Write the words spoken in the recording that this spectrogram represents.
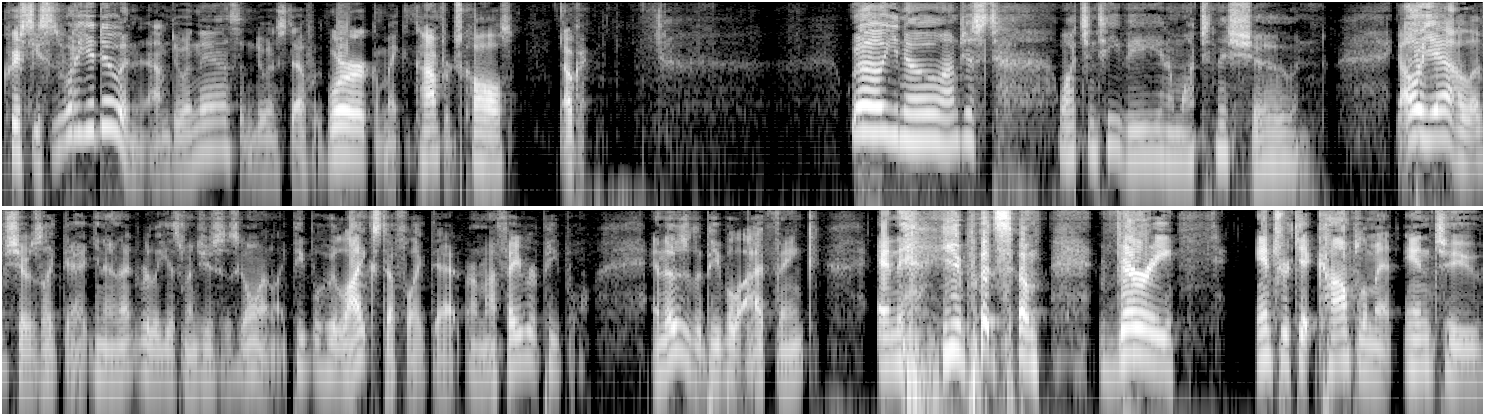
Christy says, What are you doing? I'm doing this. I'm doing stuff with work. I'm making conference calls. Okay. Well, you know, I'm just watching TV and I'm watching this show and oh yeah, I love shows like that. You know, that really gets my juices going. Like people who like stuff like that are my favorite people. And those are the people I think and you put some very intricate compliment into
